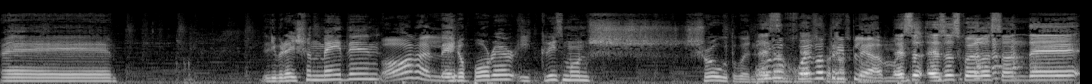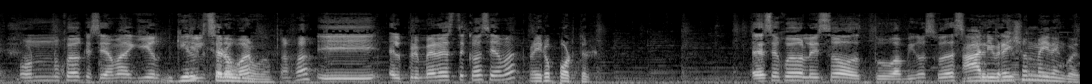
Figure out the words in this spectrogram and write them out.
eh, Liberation Maiden, Órale. Aero Porter y Chrismon Sh- Shroud, güey. Puro juego triple A. Eso- esos juegos son de un juego que se llama Guild, Guild 01, güey. Ajá. Y el primero este, ¿cómo se llama? Aero Porter. Ese juego lo hizo tu amigo Suda. Ah, 51, Liberation güey. Maiden, güey.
